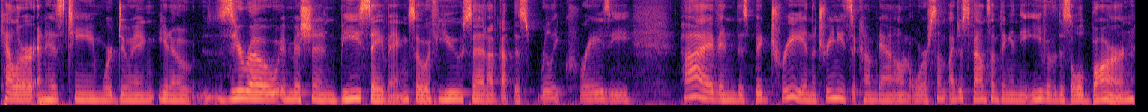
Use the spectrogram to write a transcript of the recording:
Keller and his team were doing, you know, zero emission bee saving. So if you said, I've got this really crazy hive in this big tree and the tree needs to come down or some I just found something in the eave of this old barn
